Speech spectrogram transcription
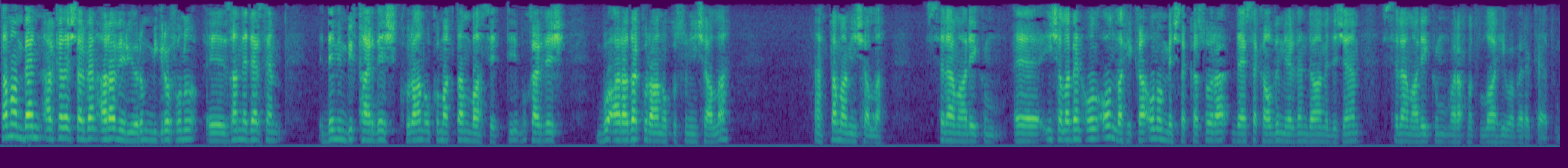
Tamam ben arkadaşlar ben ara veriyorum. Mikrofonu e, zannedersem demin bir kardeş Kur'an okumaktan bahsetti. Bu kardeş bu arada Kur'an okusun inşallah. Heh, tamam inşallah. Selamun Aleyküm. Ee, inşallah ben 10 dakika, 10-15 dakika sonra derse kaldığım yerden devam edeceğim. Selamun Aleyküm ve Rahmetullahi ve Berekatuhu.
